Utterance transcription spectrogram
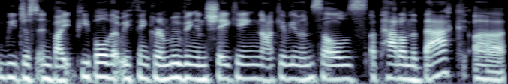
we just invite people that we think are moving and shaking, not giving themselves a pat on the back, uh,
